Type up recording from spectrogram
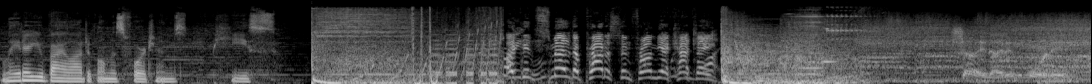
Later, you biological misfortunes. Peace. I can smell the Protestant from you, Kathleen. Cyanide in the morning.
